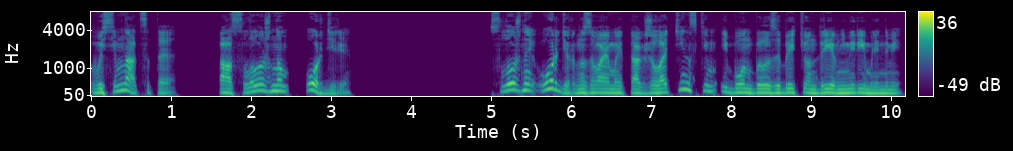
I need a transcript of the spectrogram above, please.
18. О сложном ордере. Сложный ордер, называемый также латинским, ибо он был изобретен древними римлянами,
